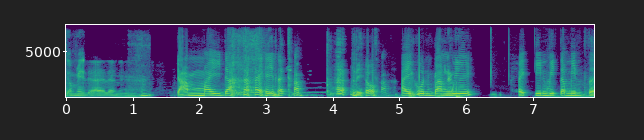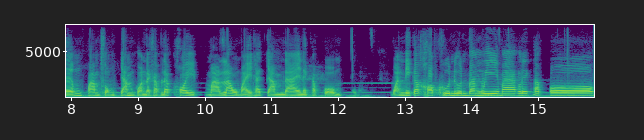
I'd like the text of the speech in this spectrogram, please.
จำไม่ได้แล้วนะ จำไม่ได้นะครับ เดี๋ยวให้คุณบางวี ไปกินวิตามินเสริมความทรงจำก่อนนะครับ แล้วค่อยมาเล่าใหม่ถ้าจำได้นะครับผม วันนี้ก็ขอบคุณคุณบางวีมากเลยครับผม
